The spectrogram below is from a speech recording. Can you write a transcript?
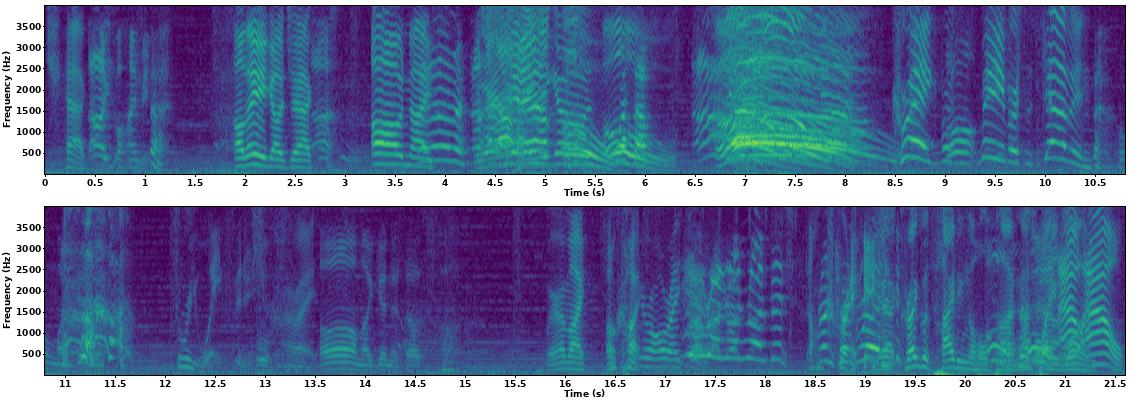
Jack. Oh, he's behind me. Uh. Oh, there you go, Jack. Uh. Oh, nice. No, no, no. Yeah, Yeah. there he goes. Oh. oh. oh. Craig versus oh. me versus Gavin. Oh my goodness. Three-way finish. All right. Oh my goodness, that was. Where am I? Oh God. You're all right there. Run, run, run, bitch! Run, Craig. Craig, run! Yeah, Craig was hiding the whole time. That's why he Ow! won. Ow!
